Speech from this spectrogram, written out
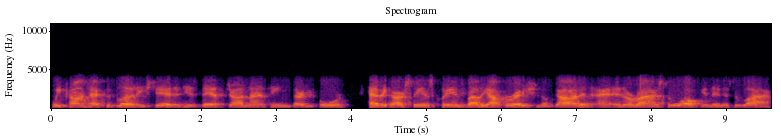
We contact the blood he shed in his death, John 19:34, having our sins cleansed by the operation of God and, and arise to walk in newness of life.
